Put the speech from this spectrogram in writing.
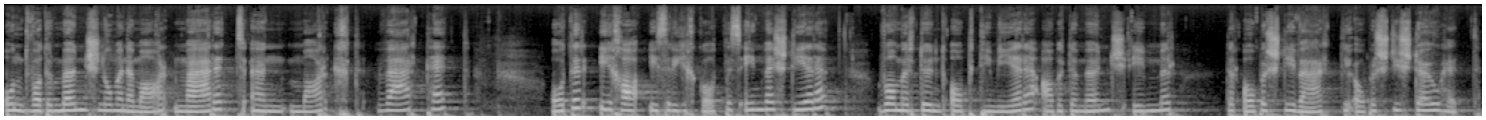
und wo der Mensch nur einen, Markt, einen Marktwert hat. Oder ich kann ins Reich Gottes investieren, wo wir optimieren, aber der Mensch immer der oberste Wert, die oberste Stelle hat.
